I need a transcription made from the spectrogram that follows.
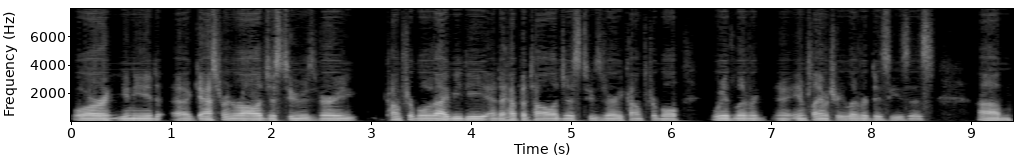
or you need a gastroenterologist who's very comfortable with IBD and a hepatologist who's very comfortable with liver uh, inflammatory liver diseases. Um,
